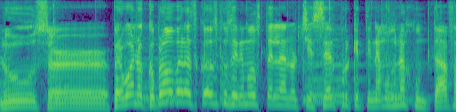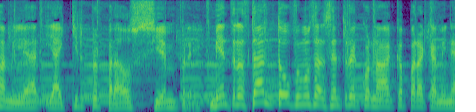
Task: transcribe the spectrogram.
loser. Pero bueno, compramos varias cosas que usaremos hasta el anochecer porque teníamos una juntada familiar y hay que ir preparados siempre. Mientras tanto, fuimos al centro de Cuernavaca para caminar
